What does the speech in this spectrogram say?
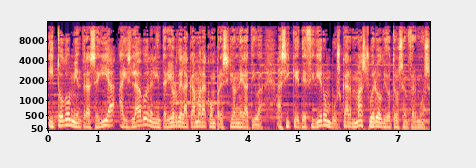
y todo mientras seguía aislado en el interior de la cámara con presión negativa. Así que decidieron buscar más suero de otros enfermos.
